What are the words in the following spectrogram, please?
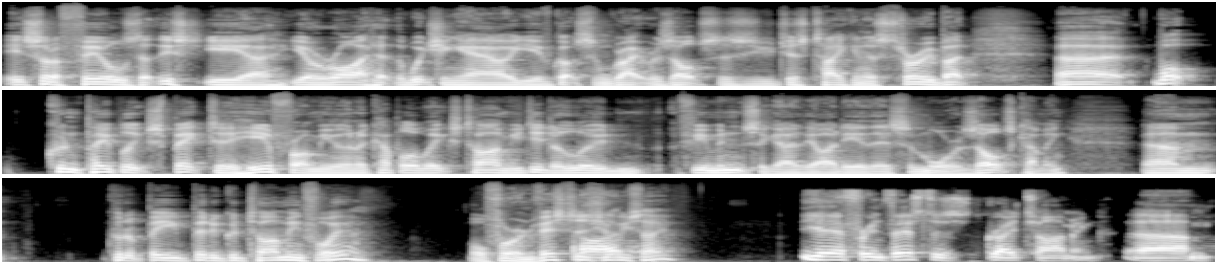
it sort of feels that this year you're right at the witching hour. You've got some great results as you've just taken us through. But uh, what couldn't people expect to hear from you in a couple of weeks' time? You did allude a few minutes ago to the idea there's some more results coming. Um, could it be a bit of good timing for you? Or for investors, uh, shall we say? Yeah, for investors, great timing. Um,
